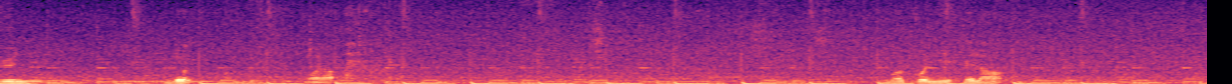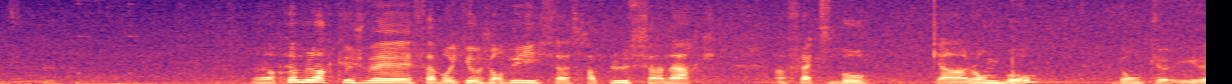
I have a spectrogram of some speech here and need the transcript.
Une, deux, voilà. Ma poignée est là. Alors comme l'arc que je vais fabriquer aujourd'hui, ça sera plus un arc, un flex bow qu'un longbow. Donc euh, il va,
